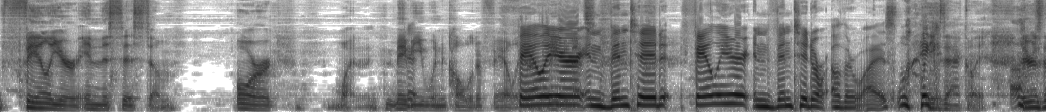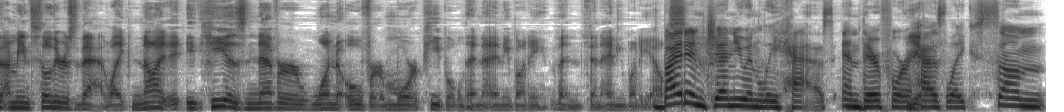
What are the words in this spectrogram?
failure in the system or what maybe you wouldn't call it a failure failure invented failure invented or otherwise like exactly there's i mean so there's that like not it, he has never won over more people than anybody than than anybody else biden genuinely has and therefore yeah. has like some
